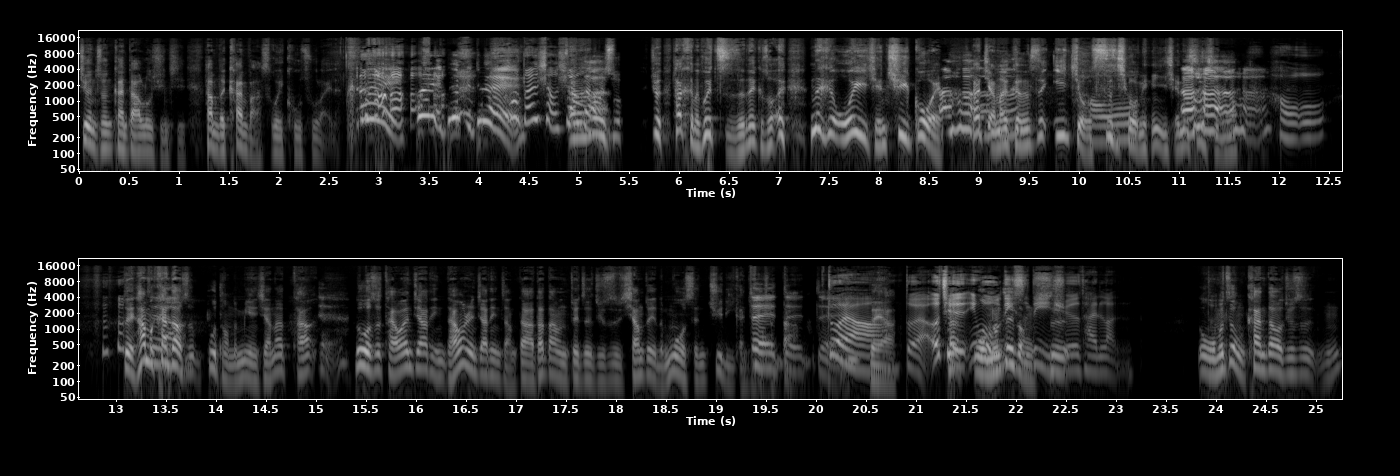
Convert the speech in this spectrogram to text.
眷村看大陆寻奇，他们的看法是会哭出来的。对对对对，好难想象的。他会说，就他可能会指着那个说：“哎，那个我以前去过。”哎，他讲的可能是一九四九年以前的事情。好哦。对他们看到是不同的面向，那台如果是台湾家庭、台湾人家庭长大，他当然对这就是相对的陌生，距离感就很大。对对对啊，对啊，对啊，而且因为我们历史地理学的太烂，我们这种看到就是嗯，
